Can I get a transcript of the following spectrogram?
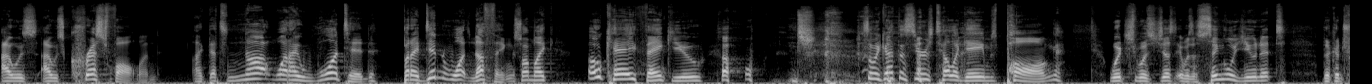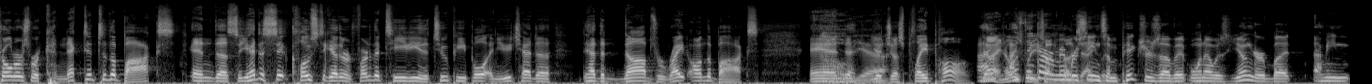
I was I was crestfallen. Like that's not what I wanted, but I didn't want nothing. So I'm like, okay, thank you. so we got the Sears Telegames Pong, which was just it was a single unit. The controllers were connected to the box, and uh, so you had to sit close together in front of the TV, the two people, and you each had to had the knobs were right on the box, and Oh, yeah. you just played Pong. Yeah, I I, know what think I remember about, seeing some pictures of it when I was younger, but I mean,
